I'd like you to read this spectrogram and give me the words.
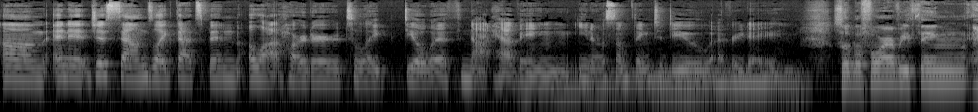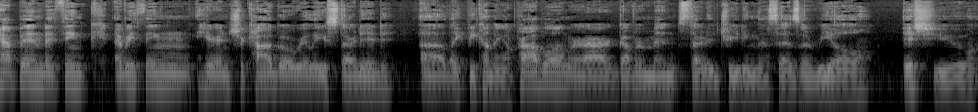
Um, and it just sounds like that's been a lot harder to like deal with not having, you know, something to do every day. So before everything happened, I think everything here in Chicago really started uh, like becoming a problem, or our government started treating this as a real issue.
